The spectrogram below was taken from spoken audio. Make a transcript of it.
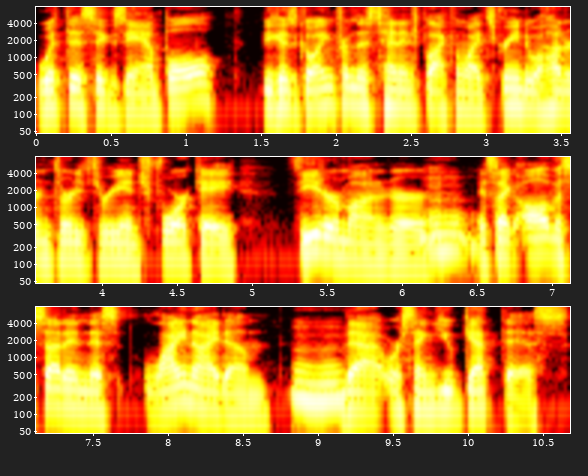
with this example because going from this 10 inch black and white screen to 133 inch 4k theater monitor Mhm, it's like all of a sudden this line item mhm. that we're saying you get this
